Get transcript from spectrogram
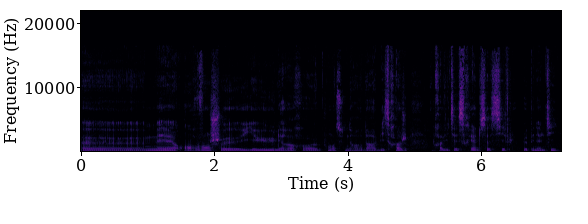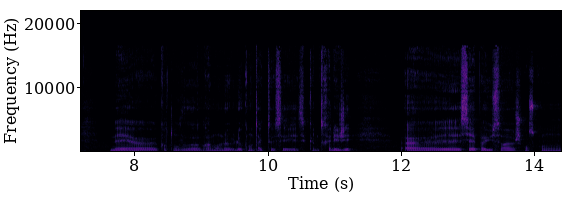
Euh, mais en revanche, euh, il y a eu l'erreur, euh, pour moi c'est une erreur d'arbitrage. Après, à vitesse réelle, ça siffle, le penalty. Mais euh, quand on voit vraiment le, contact, c'est quand même très léger. Euh, S'il n'y avait pas eu ça, je pense qu'on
